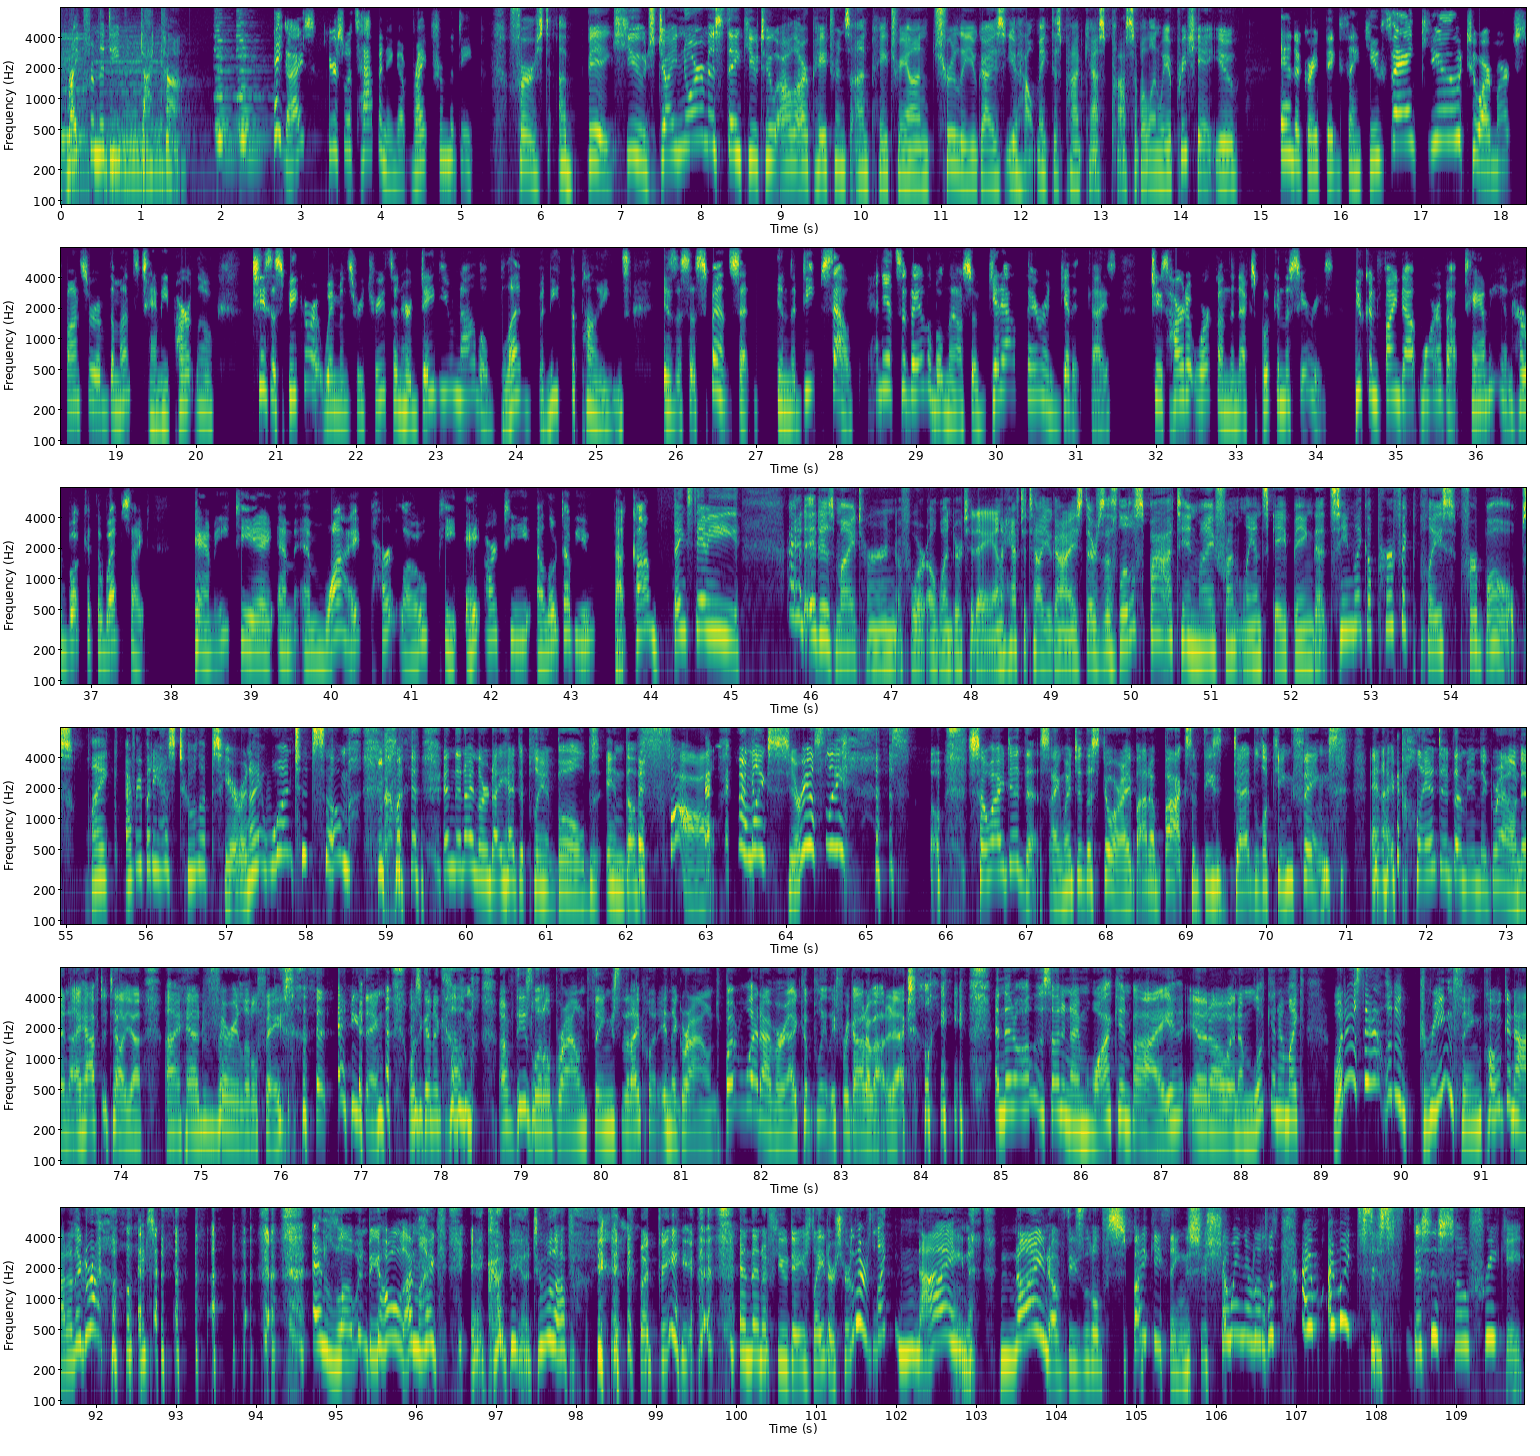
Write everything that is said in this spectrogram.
at writefromthedeep.com. Hey guys, here's what's happening at Write from the Deep. First, a big, huge, ginormous thank you to all our patrons on Patreon. Truly, you guys, you help make this podcast possible, and we appreciate you. And a great big thank you, thank you to our March sponsor of the month, Tammy Partlow. She's a speaker at women's retreats, and her debut novel, Blood Beneath the Pines, is a suspense set in the deep south, and it's available now. So get out there and get it, guys. She's hard at work on the next book in the series. You can find out more about Tammy and her book at the website Tammy, T A M M Y, Partlow, P A R T L O W dot com. Thanks, Tammy. And it is my turn for a wonder today. And I have to tell you guys, there's this little spot in my front landscaping that seemed like a perfect place for bulbs. Like everybody has tulips here, and I wanted some. and then I learned I had to plant bulbs in the fall. I'm like, seriously? So I did this. I went to the store. I bought a box of these dead looking things and I planted them in the ground. And I have to tell you, I had very little faith that anything was going to come of these little brown things that I put in the ground. But whatever, I completely forgot about it actually. and then all of a sudden I'm walking by, you know, and I'm looking, I'm like, what is that little green thing poking out of the ground? and lo and behold, I'm like, it could be a tulip. it could be. And then a few days later, sure, there's like nine, nine of these little spiky things showing their little. I'm, I'm like, this is this is so freaky.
